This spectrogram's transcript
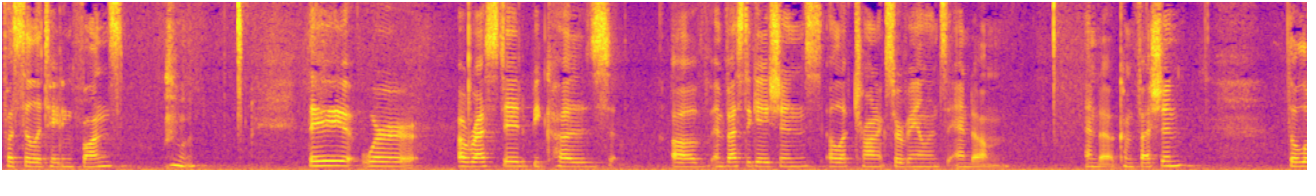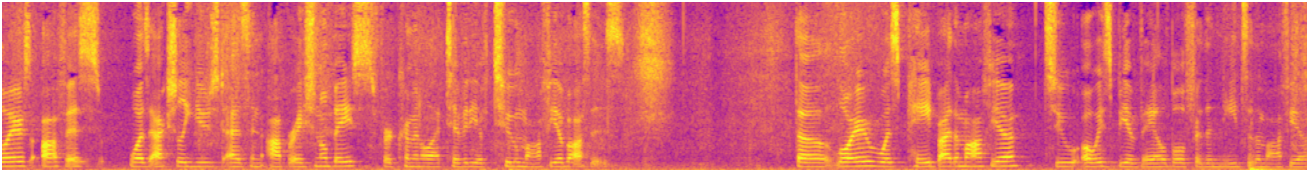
facilitating funds. they were arrested because of investigations, electronic surveillance, and um, and a confession. The lawyer's office was actually used as an operational base for criminal activity of two mafia bosses. The lawyer was paid by the mafia to always be available for the needs of the mafia.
